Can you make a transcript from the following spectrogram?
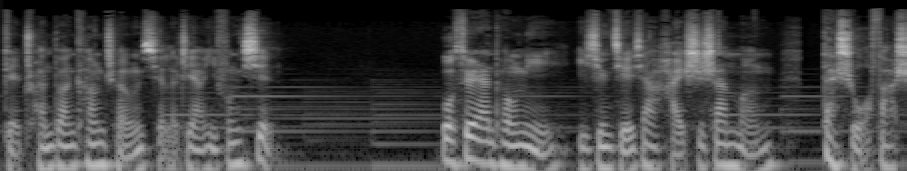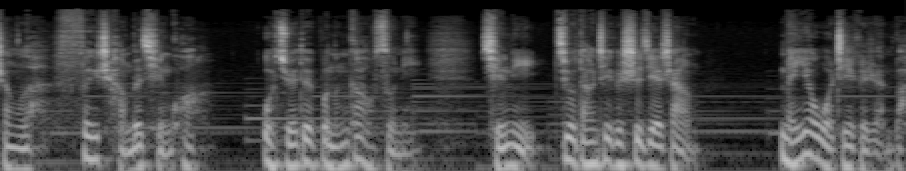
给川端康成写了这样一封信：“我虽然同你已经结下海誓山盟，但是我发生了非常的情况，我绝对不能告诉你，请你就当这个世界上没有我这个人吧。”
